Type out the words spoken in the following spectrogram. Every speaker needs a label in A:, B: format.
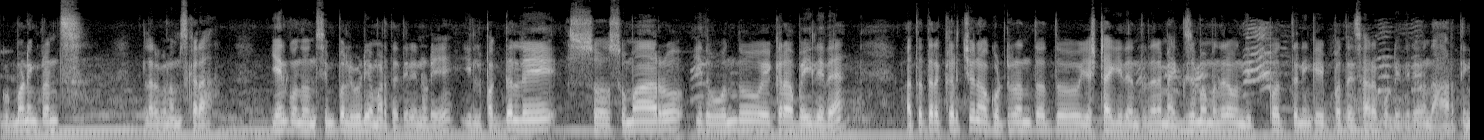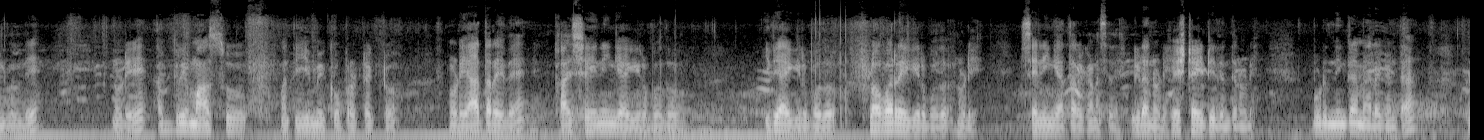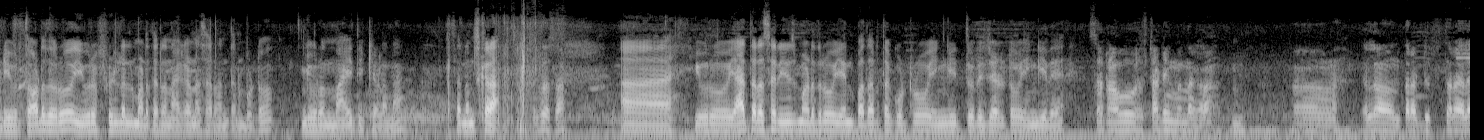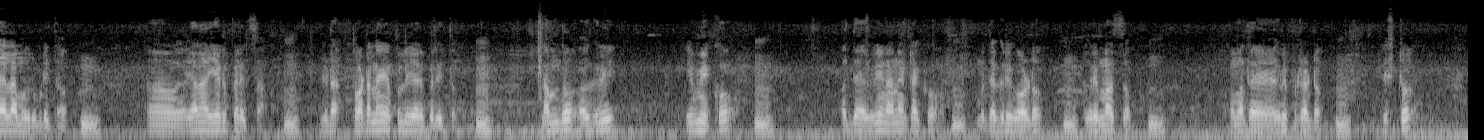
A: Good morning friends ಎಲ್ಲರಿಗೂ ನಮಸ್ಕಾರ. ಏನಕ್ಕೊಂದೊಂದು simple video ಮಾಡ್ತಾಯಿದ್ದೀರಿ ನೋಡಿ. ಇಲ್ಲಿ ಪಕ್ಕದಲ್ಲಿ ಸುಮಾರು ಇದು ಒಂದು ಎಕರೆ ಬೈಲಿದೆ. ಹತ್ತತ್ರ ಖರ್ಚು ನಾವು ಕೊಟ್ಟಿರೋಂಥದ್ದು ಎಷ್ಟಾಗಿದೆ ಅಂತಂದರೆ ಮ್ಯಾಕ್ಸಿಮಮ್ ಅಂದರೆ ಒಂದು ಇಪ್ಪತ್ತನಿಂದ ಇಪ್ಪತ್ತೈದು ಸಾವಿರ ಕೊಟ್ಟಿದ್ದೀರಿ, ಒಂದು ಆರು ತಿಂಗಳಲ್ಲಿ. ನೋಡಿ, ಅಗ್ರಿ ಮಾಸು ಮತ್ತು ಈಮಿಕು ಪ್ರೊಟೆಕ್ಟು ನೋಡಿ, ಯಾವ ಥರ ಇದೆ. ಕಾಯಿ ಶೈನಿಂಗ್ ಆಗಿರ್ಬೋದು, ಇದೇ ಆಗಿರ್ಬೋದು ಫ್ಲವರ್ ಆಗಿರ್ಬೋದು ನೋಡಿ. ಶೈನಿಂಗ್ ಯಾವ ಥರ ಕಾಣಿಸ್ತದೆ. ಗಿಡ ನೋಡಿ, ಎಷ್ಟು ಹೈಟ್ ಇದೆ ಅಂತ ನೋಡಿ. ಬುಡದಿಂದ ಮೇಲೆ ಗಂಟ ನೋಡಿ ಇವ್ರು ತೋಟದವರು ಇವರು ಫೀಲ್ಡಲ್ಲಿ ಮಾಡ್ತಾರೆ ನಾಗಣ್ಣ ಸರ್ ಅಂತ ಅಂದ್ಬಿಟ್ಟು ಇವ್ರೊಂದು ಮಾಹಿತಿ ಕೇಳೋಣ. ಸರ್ ನಮಸ್ಕಾರ.
B: ಸರ್
A: ಇವರು ಯಾವ ಥರ ಸರ್ ಯೂಸ್ ಮಾಡಿದ್ರು ಏನು ಪದಾರ್ಥ ಕೊಟ್ಟರು ಹೆಂಗಿತ್ತು ರಿಸಲ್ಟು ಹೆಂಗಿದೆ?
B: ಸರ್ ನಾವು ಸ್ಟಾರ್ಟಿಂಗ್ ಬಂದಾಗ ಎಲ್ಲ ಒಂಥರ ಡಿಫ್ ಥರ ಎಲ್ಲ ಎಲ್ಲ ಮುಗಿದ್ಬಿಟ್ಟಿತ್ತು ಎಲ್ಲ ಏರುಪೇರಿತ್ತು ಸರ್
A: ಹ್ಞೂ
B: ಗಿಡ ತೋಟನೇ ಫುಲ್ ಏರುಪೇರಿತ್ತು
A: ಹ್ಞೂ
B: ನಮ್ಮದು ಅಗ್ರಿ ಇಮಿಕು ಮತ್ತೆ ಅಗ್ರಿ ನಾನೆಟೆಕ್ಕು
A: ಹ್ಮ್.
B: ಮತ್ತು ಅಗ್ರಿ ಗೋಲ್ಡು
A: ಹ್ಞೂ
B: ಅಗ್ರಿ ಮಾಸು
A: ಹ್ಞೂ
B: ಮತ್ತು ಅಗ್ರಿ ಪೊಟ್ಯಾಟೊ
A: ಹ್ಞೂ
B: ಇಷ್ಟು.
